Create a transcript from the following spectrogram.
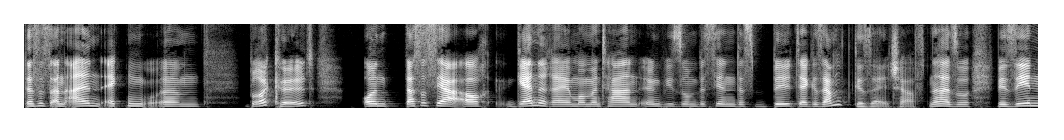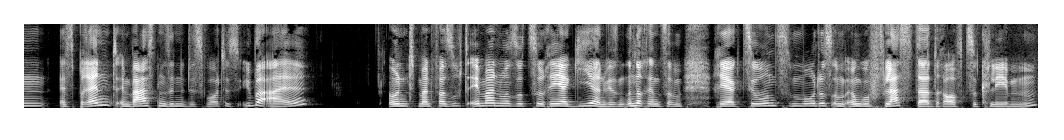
dass es an allen Ecken ähm, bröckelt. Und das ist ja auch generell momentan irgendwie so ein bisschen das Bild der Gesamtgesellschaft. Ne? Also wir sehen, es brennt im wahrsten Sinne des Wortes überall. Und man versucht immer nur so zu reagieren. Wir sind nur noch in so einem Reaktionsmodus, um irgendwo Pflaster drauf zu kleben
